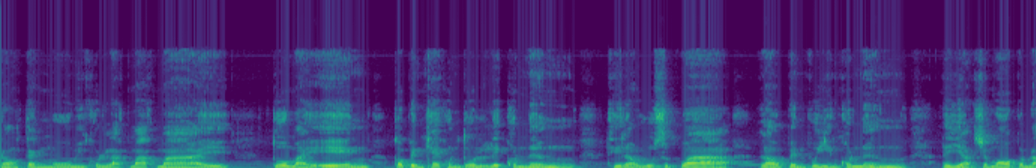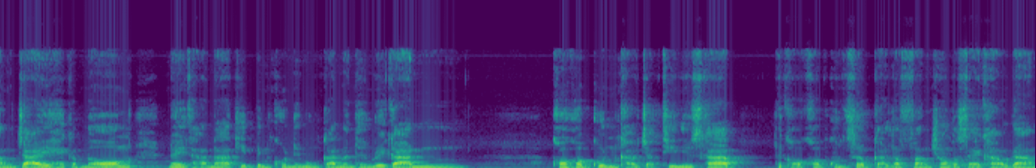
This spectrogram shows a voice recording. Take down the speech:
น้องแตงโมมีคนรักมากมาย ตัวใหม่เองก็เป็นแค่คนตัวเล็กคนหนึ่ง ที่เรารู้สึกว่าเราเป็นผู้หญิงคนหนึ่ง และอยากจะมอบกำลังใจให้กับน้อง ในฐานะที่เป็นคนในวงการบันเทิงด้วยกัน ขอขอบคุณข่าวจากทีนิวส์ครับ และขอขอบคุณสำหรับการรับฟังช่องกระแสข่าวดัง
